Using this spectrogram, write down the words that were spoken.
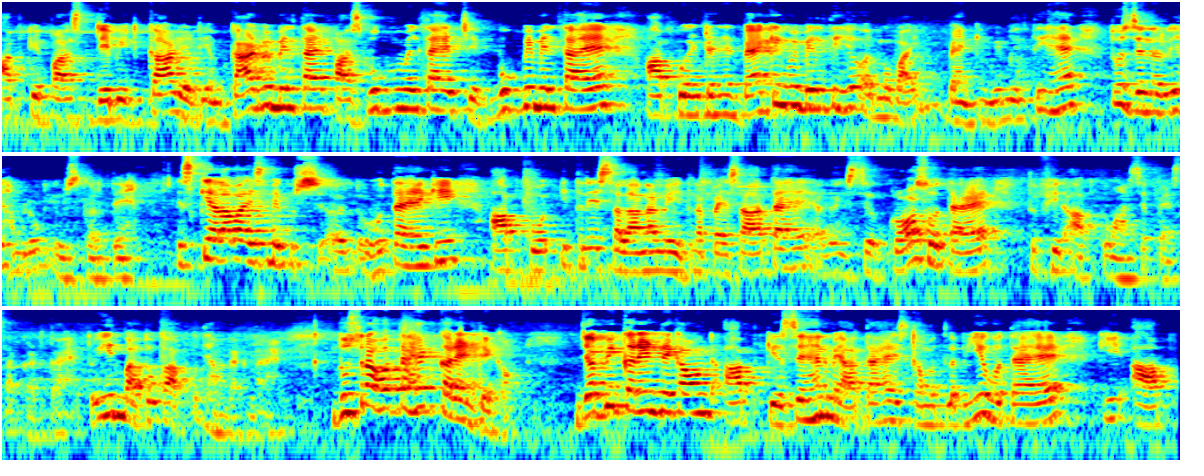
आपके पास डेबिट कार्ड, एटीएम कार्ड भी मिलता है, पासबुक भी मिलता है, चेकबुक भी मिलता है, आपको इंटरनेट बैंकिंग भी मिलती है और मोबाइल बैंकिंग भी मिलती है तो जनरली हम लोग यूज़ करते हैं। इसके अलावा इसमें कुछ होता है कि आपको इतने सालाना में इतना पैसा आता है, अगर इससे क्रॉस होता है तो फिर आपको वहाँ से पैसा कटता है। तो इन बातों का आपको ध्यान रखना है। दूसरा होता है करेंट अकाउंट। जब भी करेंट अकाउंट आपके जहन में आता है, इसका मतलब ये होता है कि आप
